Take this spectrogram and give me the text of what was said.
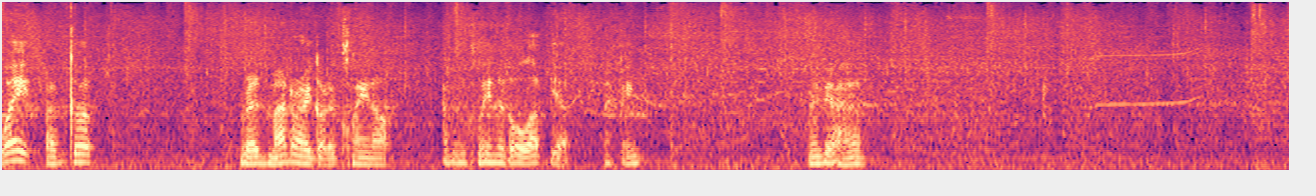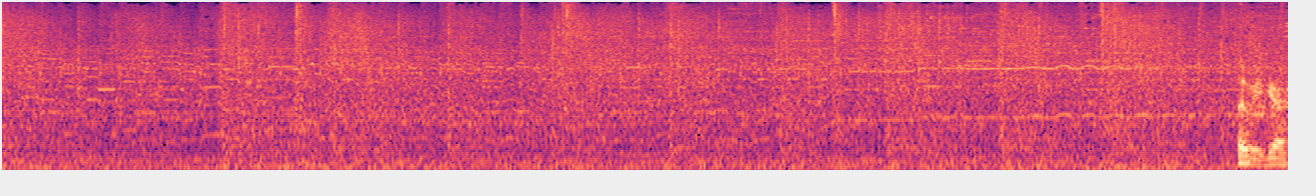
Wait, I've got red matter I gotta clean up. I haven't cleaned it all up yet, I think. Maybe I have. There we go.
